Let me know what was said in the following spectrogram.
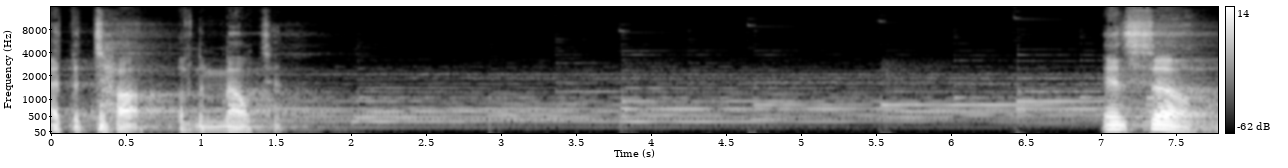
at the top of the mountain. And so,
